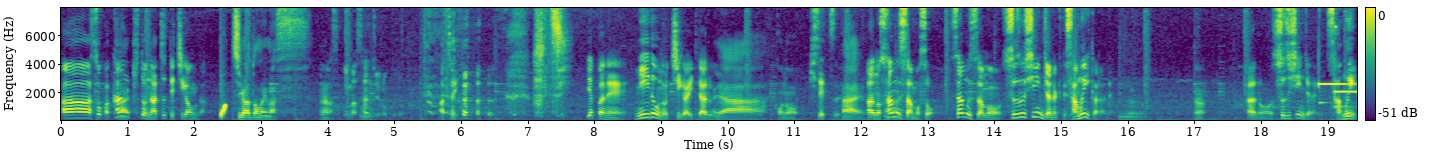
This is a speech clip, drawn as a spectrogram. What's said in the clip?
ああそっか。寒気と夏って違うんだ、違うと思います。うん、今36度、暑い。やっぱね2度の違いってあるいのやこの季節、ーはい。あの寒さもそう。寒さも涼しいんじゃなくて寒いからね、うん。うん、あの涼しいんじゃない。寒い。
